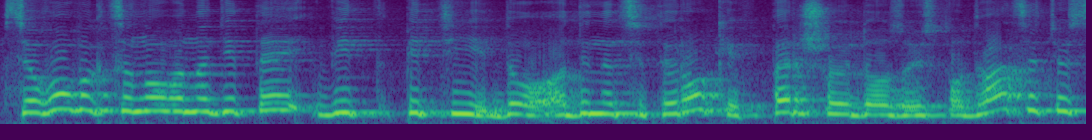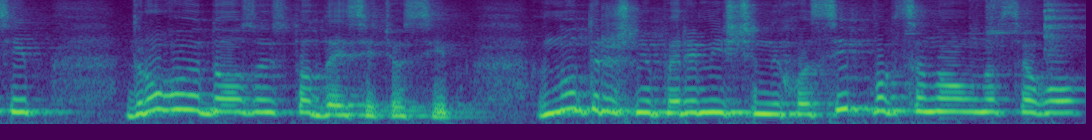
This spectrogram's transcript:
Всього вакциновано дітей від 5 до 11 років першою дозою 120 осіб, другою дозою 110 осіб. Внутрішньо переміщених осіб вакциновано всього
